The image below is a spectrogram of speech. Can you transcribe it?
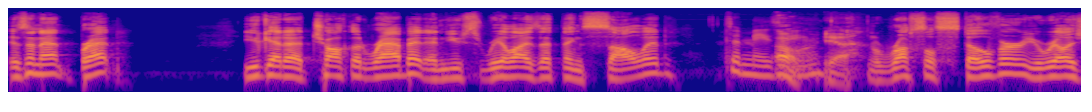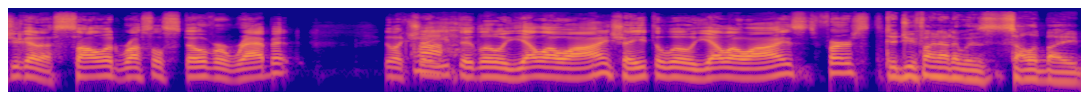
Isn't that Brett? You get a chocolate rabbit and you s- realize that thing's solid. It's amazing. Oh yeah. Russell Stover, you realize you got a solid Russell Stover rabbit. You're like, should I eat the little yellow eye? Should I eat the little yellow eyes first? Did you find out it was solid by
